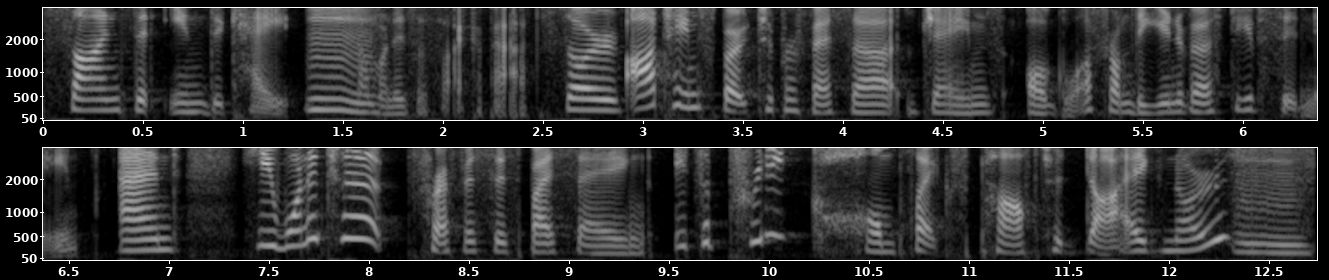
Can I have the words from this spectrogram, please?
signs that indicate mm. someone is a psychopath. So, our team spoke to Professor James Ogloff from the University of Sydney, and he wanted to preface this by saying it's a pretty complex path to diagnose. Mm.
